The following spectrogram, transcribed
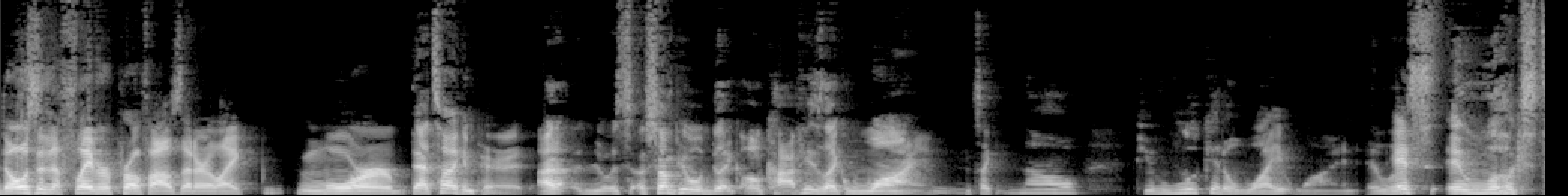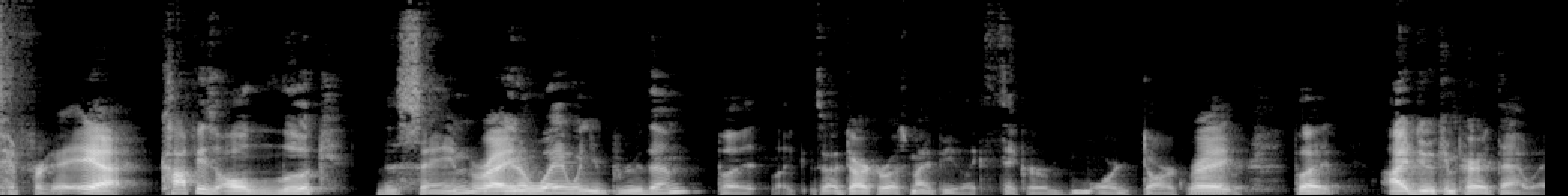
those are the flavor profiles that are like more That's how I compare it. I don't, some people would be like, "Oh, coffee's like wine." It's like no. If you look at a white wine, it looks It's- it looks different. yeah coffees all look the same Right. in a way when you brew them, but like a darker roast might be like thicker, more dark, Right. whatever. But I do compare it that way.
